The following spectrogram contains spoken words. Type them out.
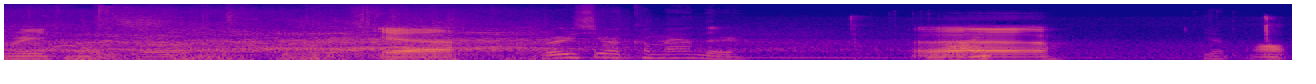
Great move, bro. yeah. Where's your commander? Uh, Oh.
